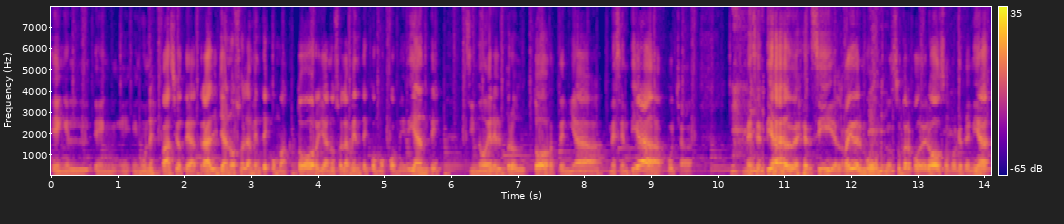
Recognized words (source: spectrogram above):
en, el, en, un espacio teatral, ya no solamente como actor, ya no solamente como comediante, sino era el productor. Tenía, me sentía, pucha, me sentía, sí, el rey del mundo, súper poderoso, porque tenía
